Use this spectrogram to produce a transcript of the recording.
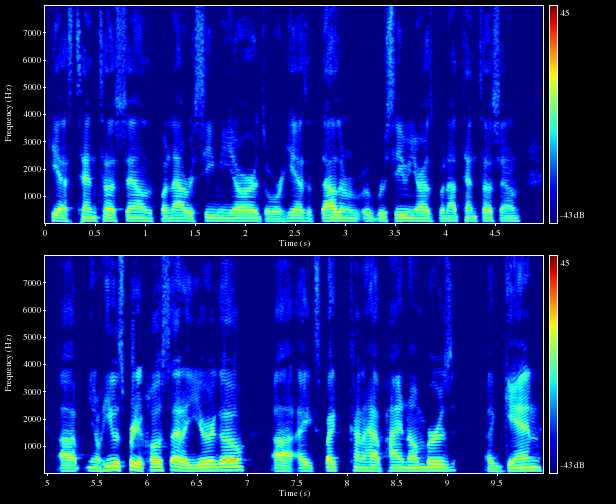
he has ten touchdowns but not receiving yards, or he has a thousand receiving yards but not ten touchdowns. Uh, you know, he was pretty close to that a year ago. Uh, I expect to kind of have high numbers again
